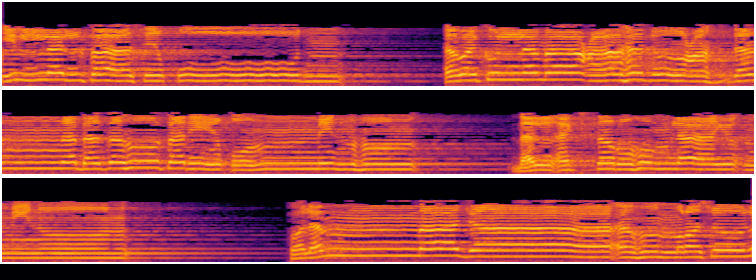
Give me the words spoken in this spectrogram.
إلا الفاسقون. أو كلما عاهدوا عهدا نبذه فريق منهم بل أكثرهم لا يؤمنون. ولما جاءهم رسول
